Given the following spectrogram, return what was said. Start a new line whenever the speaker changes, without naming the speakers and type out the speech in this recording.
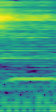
you.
